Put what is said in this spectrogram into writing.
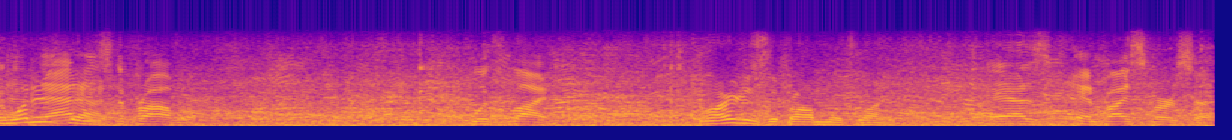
And what is That that? is the problem with life, Art is the problem with life. as and vice versa.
